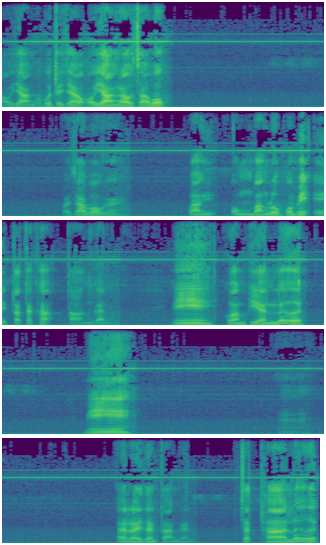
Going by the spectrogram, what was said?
เอาอย่างพระพุทธเจ้า เอาอย่างเราสาวกภาษาวกบางองค์บางรูปก็มีเอตัทคะ ต่างกัน มีความเพียรเลิศ มีอะไรต่าง ๆ กันศรัทธาเลิศ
